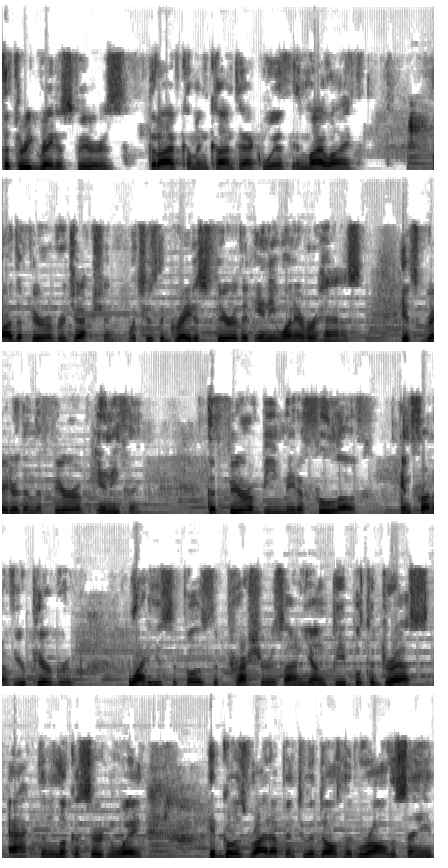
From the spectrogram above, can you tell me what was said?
The three greatest fears that I've come in contact with in my life are the fear of rejection, which is the greatest fear that anyone ever has. It's greater than the fear of anything. The fear of being made a fool of in front of your peer group. Why do you suppose the pressure is on young people to dress, act, and look a certain way? It goes right up into adulthood. We're all the same.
